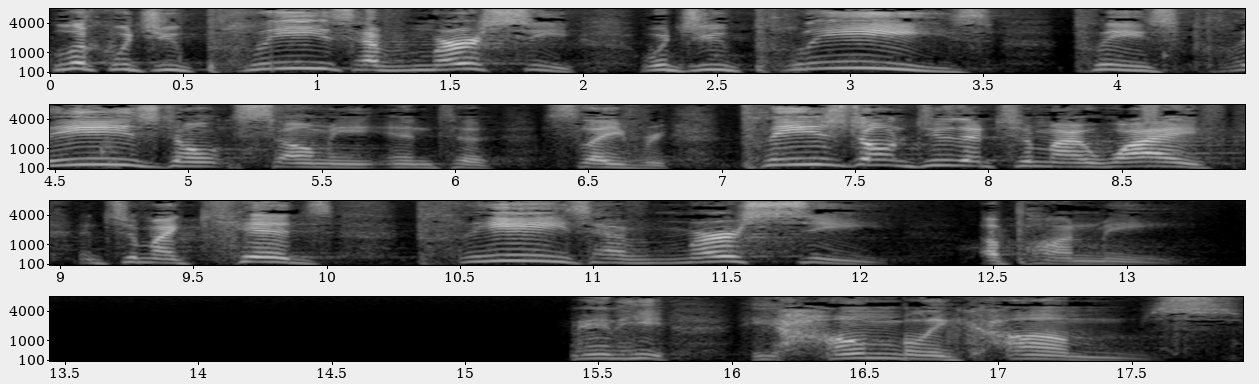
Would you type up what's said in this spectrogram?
look, would you please have mercy? Would you please Please, please don't sell me into slavery. Please don't do that to my wife and to my kids. Please have mercy upon me. Man, he, he humbly comes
